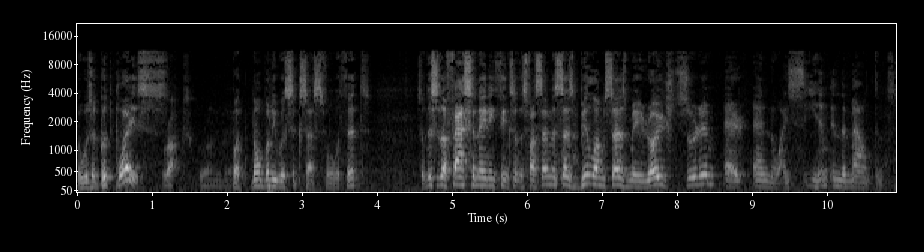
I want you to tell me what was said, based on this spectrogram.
it was a good place Rocks but nobody was successful with it. So this is a fascinating thing. So the Sfas Emes says, Bilam says, Meiroish Tzurim Er Enu. I see him in the mountains.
